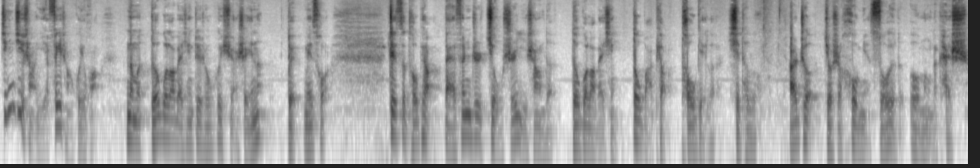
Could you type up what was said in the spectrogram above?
经济上也非常辉煌。那么德国老百姓这时候会选谁呢？对，没错，这次投票百分之九十以上的德国老百姓都把票投给了希特勒，而这就是后面所有的噩梦的开始。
